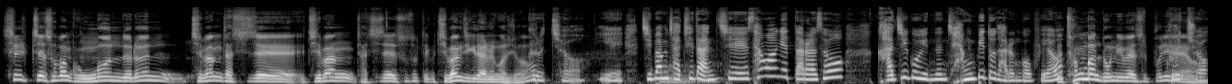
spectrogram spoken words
실제 소방 공무원들은 지방자치제 지방자치제에 소속되고 지방직이라는 거죠. 그렇죠. 예. 지방자치단체 상황에 따라서 가지고 있는 장비도 다른 거고요. 청만 독립했을 뿐이네요. 그렇죠.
